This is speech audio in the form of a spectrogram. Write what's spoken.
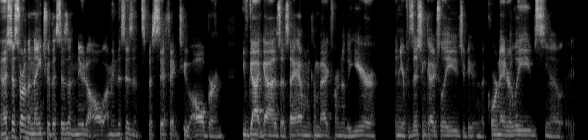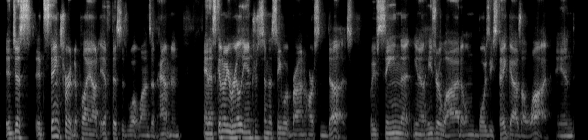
and that's just sort of the nature. This isn't new to all. I mean, this isn't specific to Auburn. You've got guys that say, hey, I'm going to come back for another year. And your position coach leaves, your defensive coordinator leaves. You know, it just it stinks for it to play out if this is what winds up happening. And it's going to be really interesting to see what Bryan Harsin does. We've seen that, you know, he's relied on Boise State guys a lot. And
